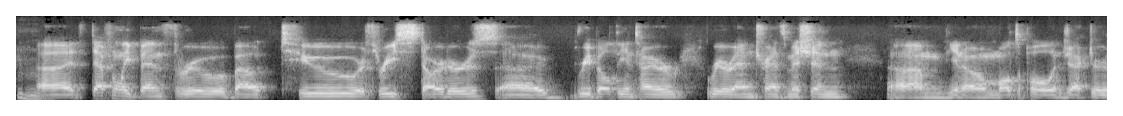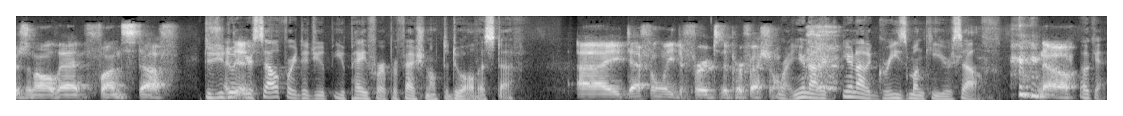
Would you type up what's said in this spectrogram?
Uh, it's definitely been through about two or three starters, uh, rebuilt the entire rear end transmission, um, you know, multiple injectors and all that fun stuff. Did you do it yourself, or did you you pay for a professional to do all this stuff? I definitely deferred to the professional. Right, you're not a you're not a grease monkey yourself. No. Okay.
